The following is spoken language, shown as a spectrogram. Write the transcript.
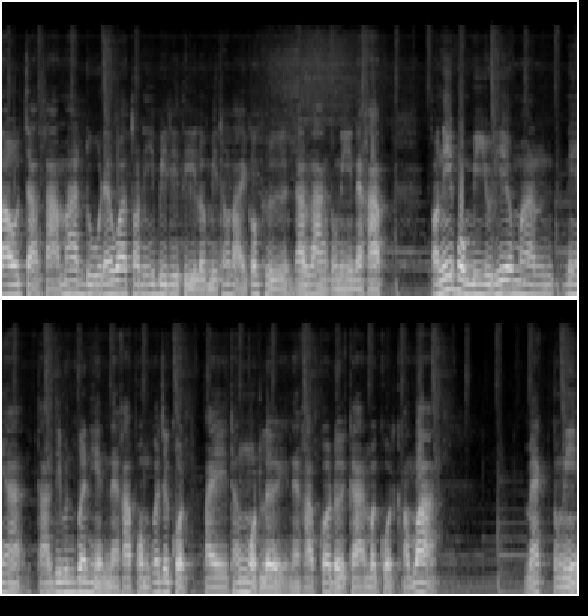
เราจะสามารถดูได้ว่าตอนนี้ BTC เรามีเท่าไหร่ก็คือด้านล่างตรงนี้นะครับตอนนี้ผมมีอยู่ที่ประมาณนี่ฮะตามที่เพื่อนๆเห็นนะครับ ผมก็จะกดไปทั้งหมดเลยนะครับก็โดยการมากดคำว่า Mac ตรงนี้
